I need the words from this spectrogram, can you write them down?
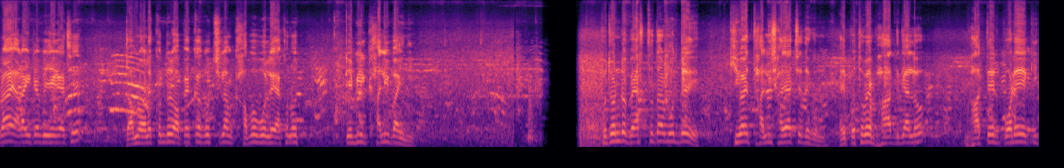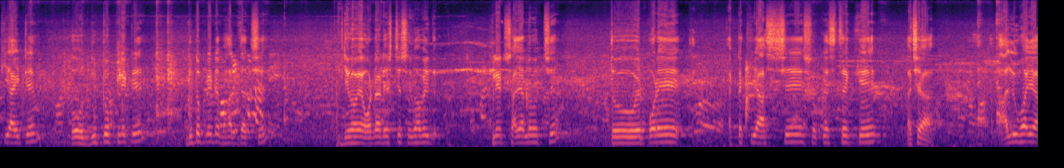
প্রায় আড়াইটা বেজে গেছে, তো আমরা অনেকক্ষণ ধরে অপেক্ষা করছিলাম, খাব বলে এখনও টেবিল খালি পাইনি। প্রচণ্ড ব্যস্ততার মধ্যে কীভাবে থালি সাজাচ্ছে দেখুন। এই প্রথমে ভাত গেল। ভাতের পরে কি কি আইটেম ও দুটো প্লেটে দুটো প্লেটে ভাত যাচ্ছে। যেভাবে অর্ডার এসছে, সেভাবেই প্লেট সাজানো হচ্ছে। তো এরপরে একটা কি আসছে শোকেস থেকে? আচ্ছা আলু ভাজা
